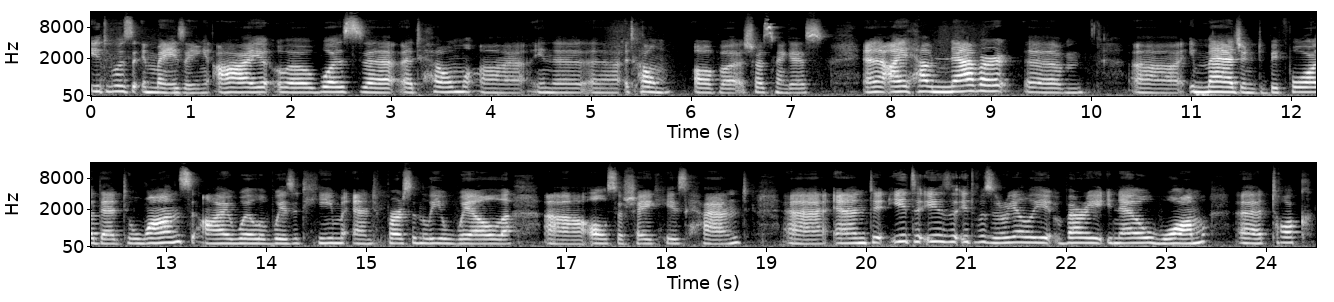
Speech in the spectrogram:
it was amazing. I uh, was uh, at home uh, in uh, at home of uh, Schwarzenegger's, and I have never um, uh, imagined before that once I will visit him and personally will uh, also shake his hand. Uh, and it is it was really very you know warm uh, talk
